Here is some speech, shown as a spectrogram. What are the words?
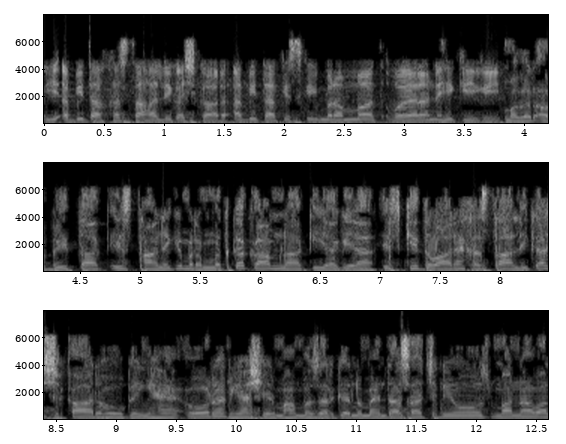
ये अभी तक खस्ता हाली का शिकार है अभी तक इसकी मरम्मत वगैरह नहीं की गई। मगर अभी तक इस थाने की मरम्मत का काम ना किया गया। इसकी दीवारें खस्ता हाली का शिकार हो गई हैं। और मियाँ शेर मोहम्मद जरगर, नुमाइंदा, सच न्यूज़, मानावाला।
